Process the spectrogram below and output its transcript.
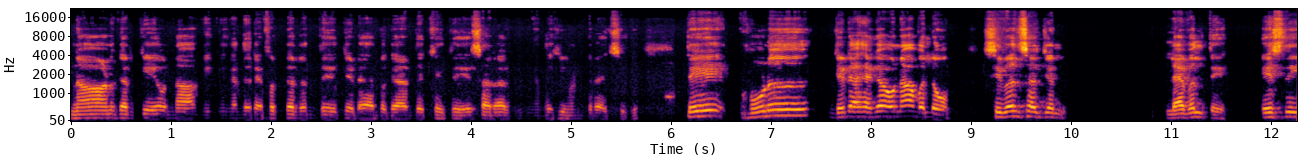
ਨਾ ਆਉਣ ਕਰਕੇ ਉਹ ਨਾ ਕੀ ਕਹਿੰਦੇ ਰੈਫਰ ਕਰਨ ਤੇ ਜਿਹੜਾ ਬਗੈਰ ਦੇਖੇ ਤੇ ਸਾਰਾ ਕੀ ਕਹਿੰਦੇ ਹਿਊਮਨ ਕਰਾਈ ਸੀ ਤੇ ਹੁਣ ਜਿਹੜਾ ਹੈਗਾ ਉਹਨਾਂ ਵੱਲੋਂ ਸਿਵਲ ਸਰਜਨ ਲੈਵਲ ਤੇ ਇਸ ਦੀ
